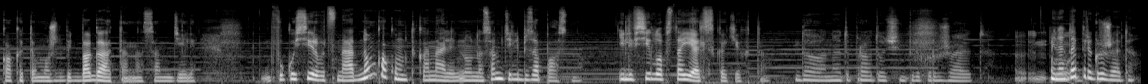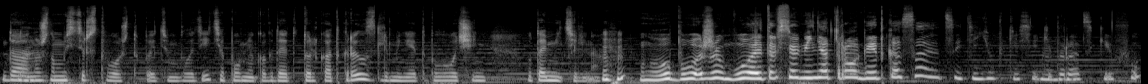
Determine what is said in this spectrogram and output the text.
как это может быть богато на самом деле. Фокусироваться на одном каком-то канале, ну, на самом деле безопасно. Или в силу обстоятельств каких-то. Да, но это правда очень перегружает. Иногда ну, перегружает, да. да. Да, нужно мастерство, чтобы этим владеть. Я помню, когда это только открылось для меня, это было очень утомительно. Угу. О, боже мой, это все меня трогает, касается, эти юбки всякие угу. дурацкие, фу.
